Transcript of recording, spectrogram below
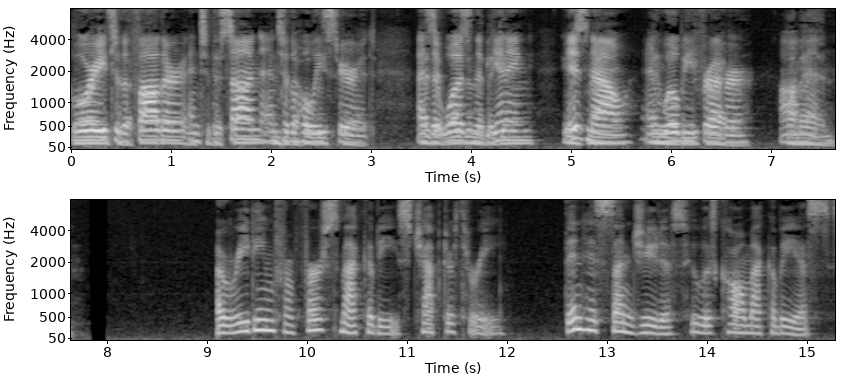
Glory to the Father, and to the Son, and to the Holy Spirit, as it was in the beginning, is now, and will be forever. Amen. A reading from 1 Maccabees chapter 3. Then his son Judas, who was called Maccabeus,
